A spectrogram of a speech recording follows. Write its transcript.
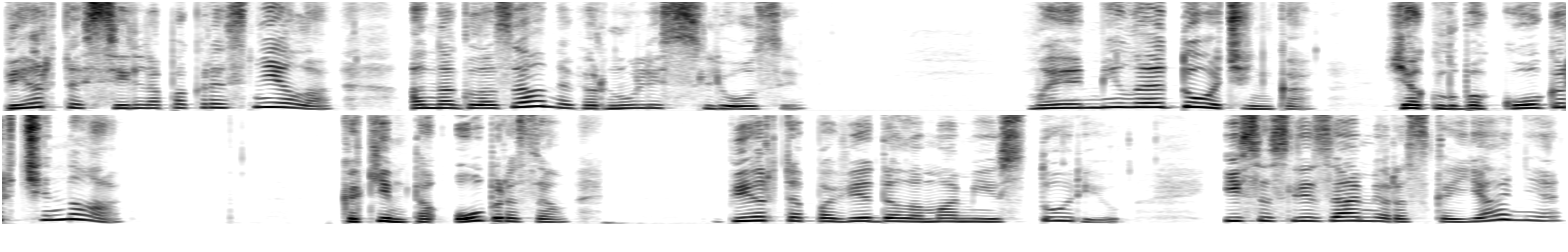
Берта сильно покраснела, а на глаза навернулись слезы. «Моя милая доченька, я глубоко огорчена!» Каким-то образом Берта поведала маме историю, и со слезами раскаяния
